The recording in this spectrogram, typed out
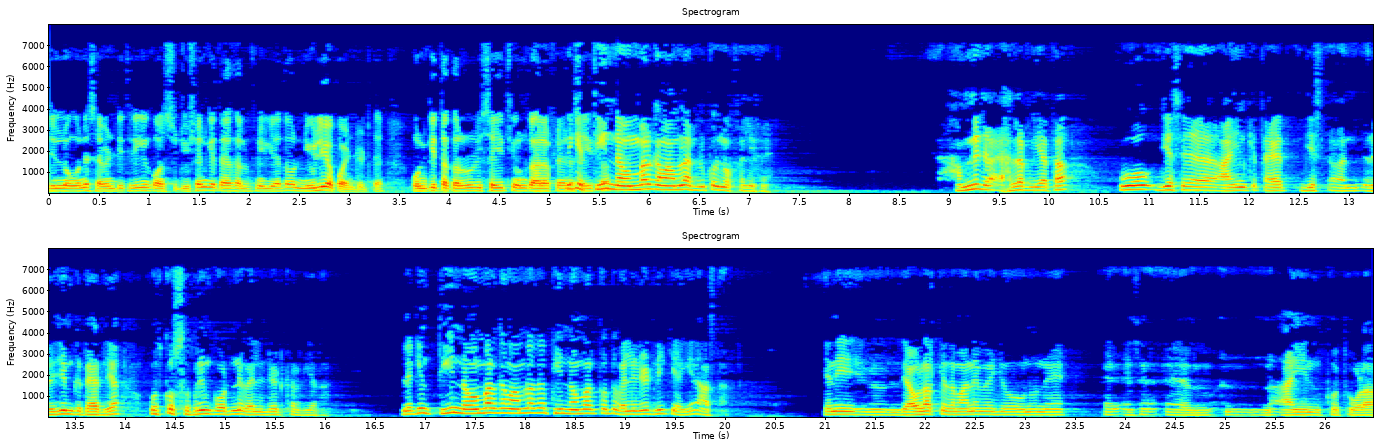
जिन लोगों ने 73 के कॉन्स्टिट्यूशन के तहत हल्फ नहीं लिया था और न्यूली अपॉइंटेड थे। उनकी तकर्री सही थी उनका हल्फ लेना सही तीन नवंबर का मामला बिल्कुल मुख्तलिफ़ है। हमने जो हल्फ लिया था वो जिस आइन के तहत जिस रिजिम के तहत लिया उसको सुप्रीम कोर्ट ने वैलिडेट कर दिया था। लेकिन तीन नवंबर का मामला था तीन नवंबर को तो वैलिडेट नहीं किया गया ना आज तक। यानी जयाउल के ज़माने में जो उन्होंने आइन को तोड़ा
